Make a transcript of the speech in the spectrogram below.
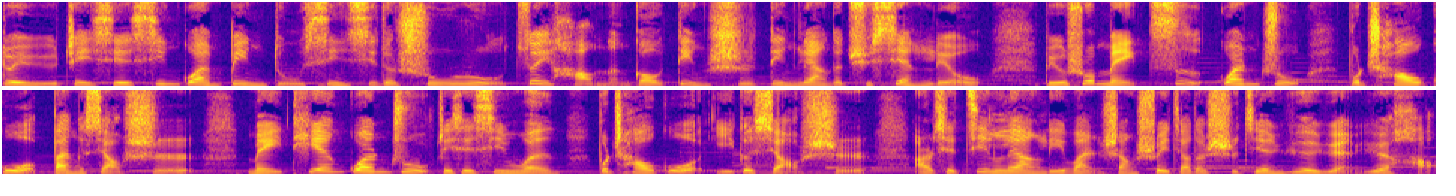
对于这些新冠病毒信息的输入，最好能够定时定量的去限流。比如说，每次关注不超过半个小时，每天关注这些新闻不超过一个小时，而且尽量离晚上睡觉的时间越远越好，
